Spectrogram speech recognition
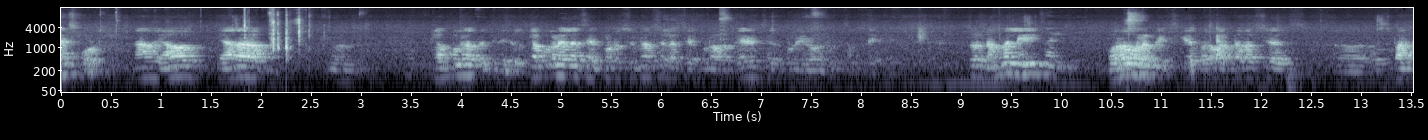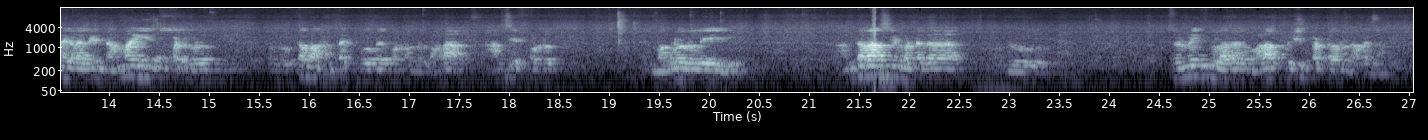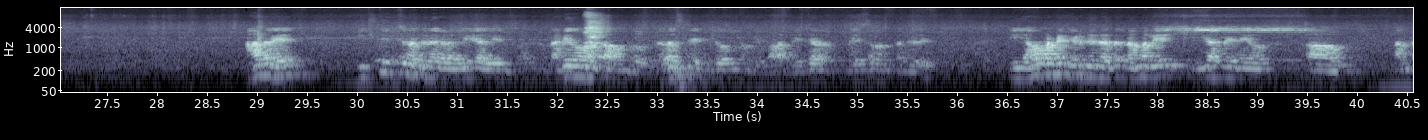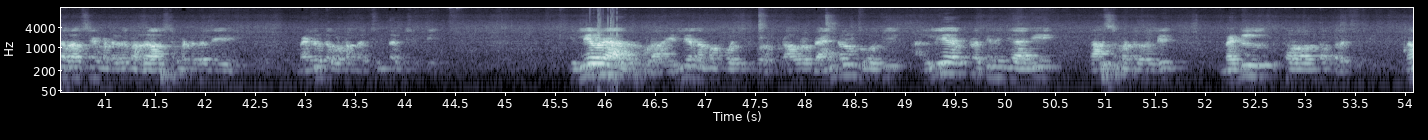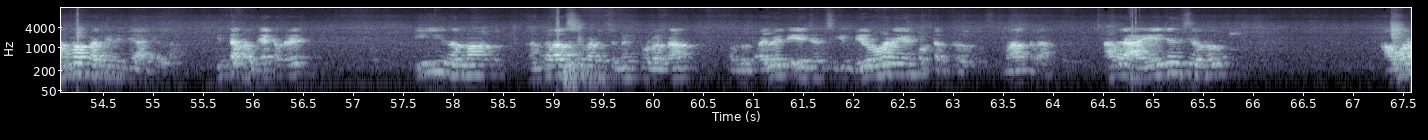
On sports ನಾವು ಯಾವ ಯಾರ ಕ್ಲಬ್ಗಳ ಪ್ರತಿನಿಧಿಗಳು, ಕ್ಲಬ್ಗಳೆಲ್ಲ ಸೇರ್ಕೊಂಡು ಸ್ವಿಮ್ಮರ್ಸ್ ಎಲ್ಲ ಸೇರ್ಕೊಂಡು, ಅವ್ರ ಪೇರೆಂಟ್ಸ್ ಸೇರ್ಕೊಂಡು ಇರುವಂತ ಸಂಸ್ಥೆ ಇದೆ. ಸೊ ನಮ್ಮಲ್ಲಿ ಬರೋ ಒಲಿಂಪಿಕ್ಸ್ಗೆ ಬರೋ ಅಂತಾರಾಷ್ಟ್ರೀಯ ಸ್ಪರ್ಧೆಗಳಲ್ಲಿ ನಮ್ಮ ಈ ಪಟುಗಳು ಒಂದು ಉತ್ತಮ ಹಂತಕ್ಕೆ ಹೋಗಬೇಕು ಅನ್ನೋದು ಬಹಳ ಆಸೆ ಇಟ್ಕೊಂಡು, ಮಂಗಳೂರಲ್ಲಿ ಅಂತಾರಾಷ್ಟ್ರೀಯ ಮಟ್ಟದ ಒಂದು ಸ್ವಿಮ್ಮಿಂಗ್ ಪೂಲ್ ಆದಾಗ ಬಹಳ ಖುಷಿ ಪಟ್ಟವರು ನಾವೆಲ್ಲ. ಆದರೆ ಇತ್ತೀಚಿನ ದಿನಗಳಲ್ಲಿ ಅಲ್ಲಿ ನಡೆಯುವಂತಹ ಒಂದು ವ್ಯವಸ್ಥೆ ನಿಜವಾಗ್ಲೂ ನಮಗೆ ಬಹಳ ಬೇಜಾರ ಬೇಸರ ಅಂತಂದಿದೆ ಈ ಯಾವ ಮಟ್ಟಕ್ಕೆ ಹಿಡಿದಿದೆ ಅಂದ್ರೆ ನಮ್ಮಲ್ಲಿ ಈಗಾಗಲೇ ನೀವು ಅಂತಾರಾಷ್ಟ್ರೀಯ ಮಟ್ಟದಲ್ಲಿ ಅಂತಾರಾಷ್ಟ್ರೀಯ ಮಟ್ಟದಲ್ಲಿ ಮೆಡಲ್ ತಗೊಂಡಂತ ಚಿಂತನ್ ಶೆಟ್ಟಿ. ಇಲ್ಲಿಯವರೇ ಆದರೂ ಕೂಡ, ಇಲ್ಲಿಯ ನಮ್ಮ ಕೋಚ್ ಕೂಡ, ಅವರು ಬ್ಯಾಂಗ್ಳೂರ್ಗೆ ಹೋಗಿ ಅಲ್ಲಿಯ ಪ್ರತಿನಿಧಿಯಾಗಿ ರಾಷ್ಟ್ರ ಮಟ್ಟದಲ್ಲಿ ಮೆಡಲ್ ತರುವಂತ ಪರಿಸ್ಥಿತಿ. ನಮ್ಮ ಪ್ರತಿನಿಧಿ ಆಗಿಲ್ಲ. ಇಂಥ ಯಾಕಂದ್ರೆ ಈ ನಮ್ಮ ಅಂತಾರಾಷ್ಟ್ರೀಯ ಮಟ್ಟದ ಸ್ವಿಮ್ಮಿಂಗ್ ಪೂಲ್ ಒಂದು ಪ್ರೈವೇಟ್ ಏಜೆನ್ಸಿಗೆ ನಿರ್ವಹಣೆಗೆ ಕೊಟ್ಟದ್ದು ಮಾತ್ರ. ಆದ್ರೆ ಆ ಏಜೆನ್ಸಿಯವರು ಅವರ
